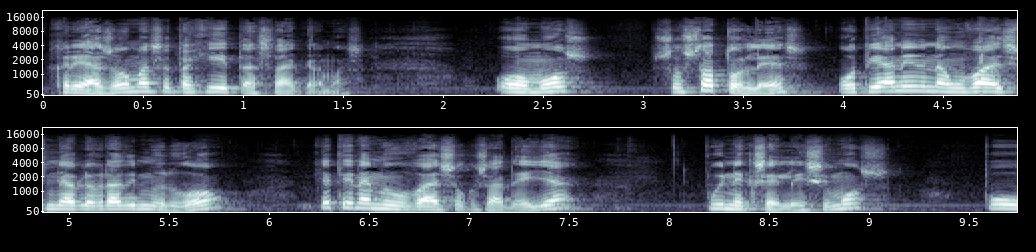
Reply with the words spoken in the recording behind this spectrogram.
Χρειαζόμαστε ταχύτητα στα άκρα μας. Όμως, σωστά το λες, ότι αν είναι να μου βάζεις μια πλευρά δημιουργό, γιατί να μην μου βάζεις ο Κωνσταντέλια, που είναι εξελίσσιμος, που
